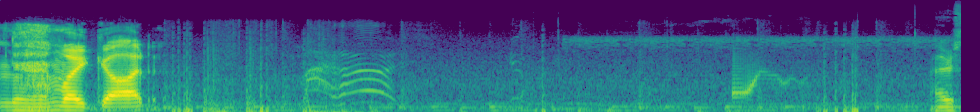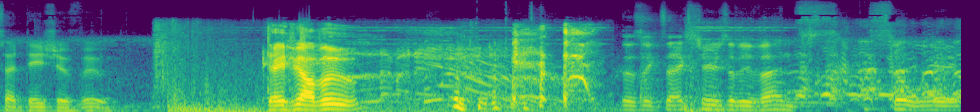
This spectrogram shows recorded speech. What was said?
Oh my god. I just had deja vu. Deja vu. Those exact series of events. It's so weird.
